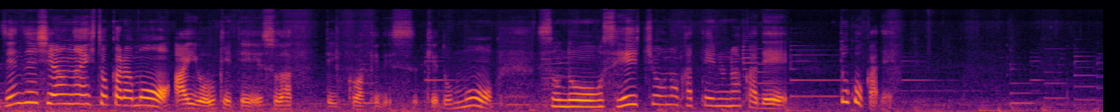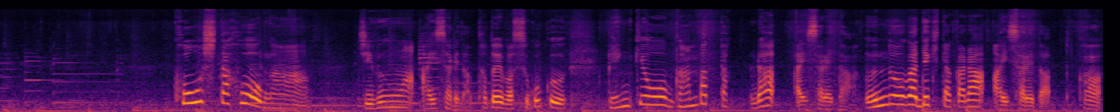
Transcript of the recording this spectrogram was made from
全然知らない人からも愛を受けて育っていくわけですけどもその成長の過程の中でどこかでこうした方が自分は愛された。例えばすごく勉強を頑張ったら愛された。運動ができたから愛されたと。か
